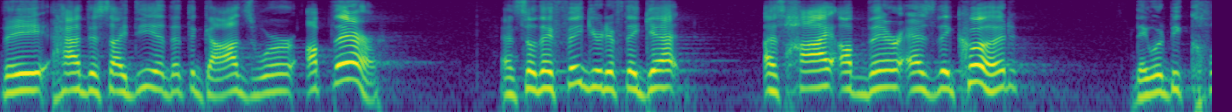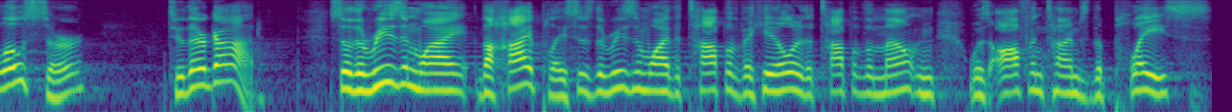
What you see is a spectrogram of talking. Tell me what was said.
they had this idea that the gods were up there. And so they figured if they get as high up there as they could, they would be closer to their God. So, the reason why the high places, the reason why the top of a hill or the top of a mountain was oftentimes the place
